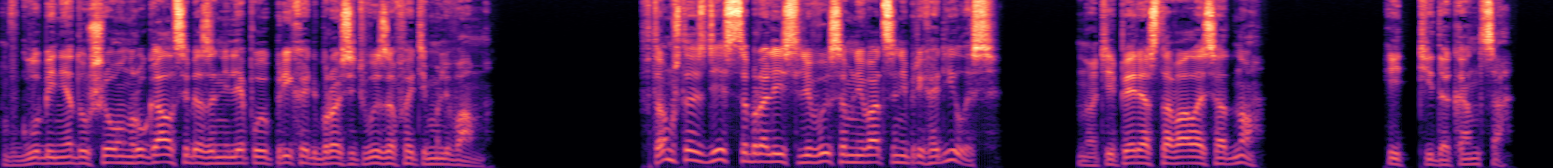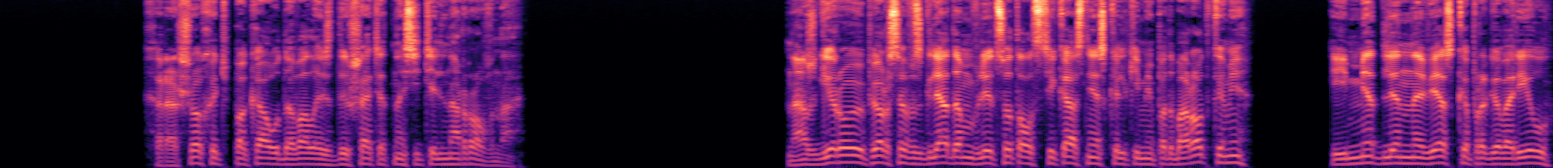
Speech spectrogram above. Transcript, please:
В глубине души он ругал себя за нелепую прихоть бросить вызов этим львам. В том, что здесь собрались львы, сомневаться не приходилось, но теперь оставалось одно — идти до конца. Хорошо, хоть пока удавалось дышать относительно ровно. Наш герой уперся взглядом в лицо толстяка с несколькими подбородками и медленно веско проговорил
